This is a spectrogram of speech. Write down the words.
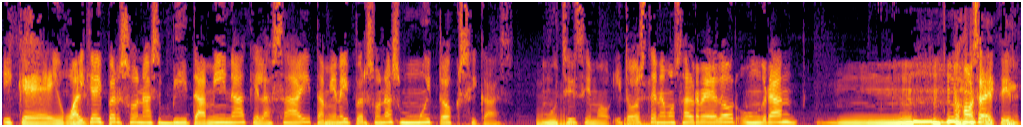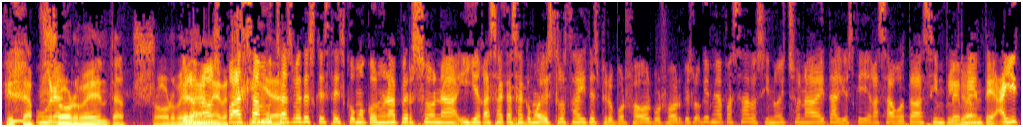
Y que igual que hay personas vitamina, que las hay, también hay personas muy tóxicas. Muchísimo. Y todos tenemos alrededor un gran, mm, vamos a decir, que te absorben, te absorben Pero nos pasa muchas veces que estáis como con una persona y llegas a casa como destrozada y dices, pero por favor, por favor, ¿qué es lo que me ha pasado? Si no he hecho nada y tal, y es que llegas agotada simplemente. Ahí,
